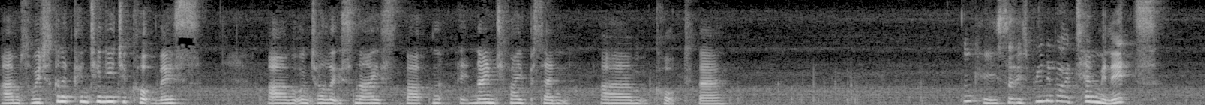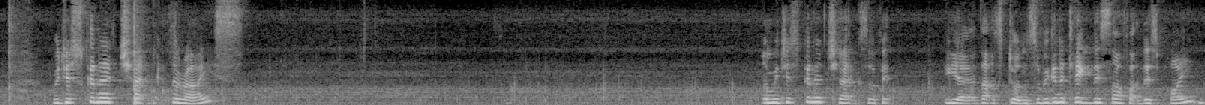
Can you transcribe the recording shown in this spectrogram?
Um, so we're just going to continue to cook this um, until it's nice, about 95% um, cooked there. Okay, so it's been about 10 minutes. We're just going to check the rice. And we're just going to check, so if it, yeah, that's done. So we're going to take this off at this point.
